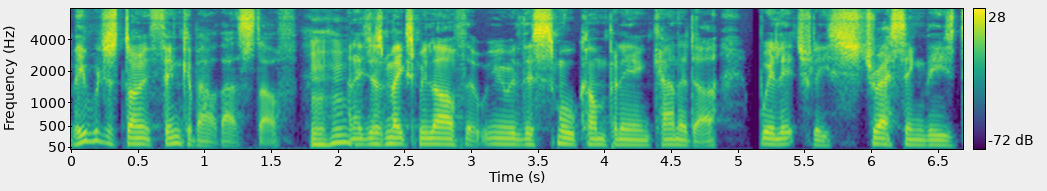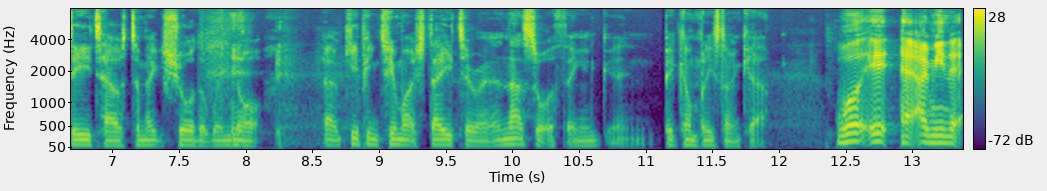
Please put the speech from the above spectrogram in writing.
People just don't think about that stuff. Mhm. And it just makes me laugh that you know, with this small company in Canada, we're literally stressing these details to make sure that we're not uh, keeping too much data and, and that sort of thing. And, and big companies don't care. Well, it, I mean, it,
